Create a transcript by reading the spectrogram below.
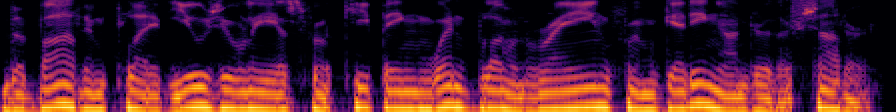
The bottom plate usually is for keeping wind-blown rain from getting under the shutter.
